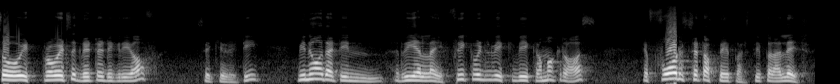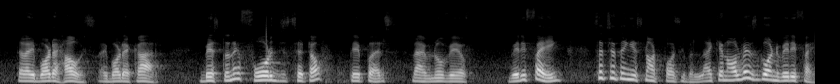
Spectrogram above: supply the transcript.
So, it provides a greater degree of security. We know that in real life frequently we, come across a forged set of papers, people allege that I bought a house, I bought a car based on a forged set of papers I have no way of verifying, such a thing is not possible. I can always go and verify.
